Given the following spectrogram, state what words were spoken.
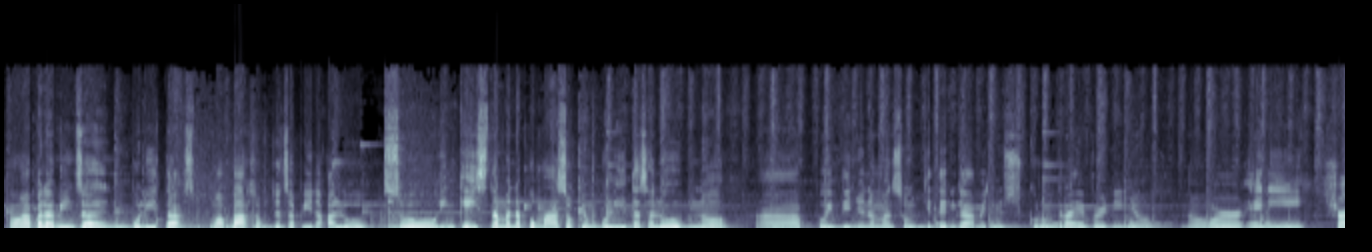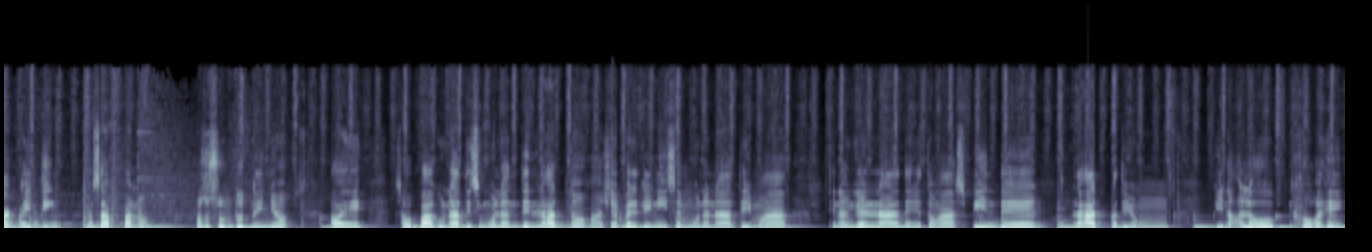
O nga pala minsan yung bulitas pumapasok dyan sa pinakaloob. So in case naman na pumasok yung bulita sa loob no, uh, pwede nyo naman sungkitin gamit yung screwdriver ninyo no? Or any sharp I think basta ano masusundot ninyo. Okay? So bago natin simulan din lahat no? Uh, syempre linisan muna natin yung mga tinanggal natin. Itong uh, spindle lahat pati yung pinakaloob okay?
